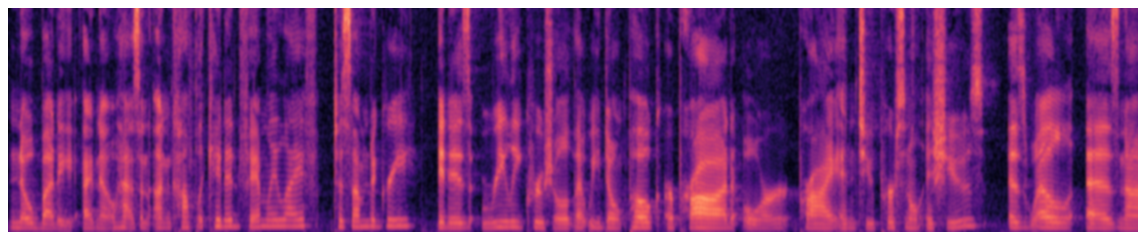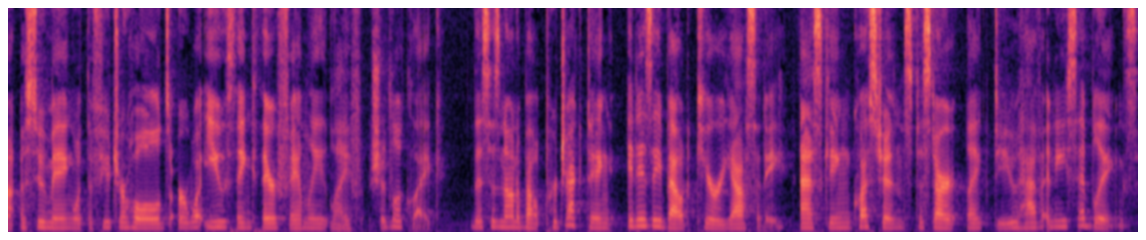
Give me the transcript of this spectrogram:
nobody I know has an uncomplicated family life to some degree. It is really crucial that we don't poke or prod or pry into personal issues, as well as not assuming what the future holds or what you think their family life should look like. This is not about projecting, it is about curiosity. Asking questions to start, like, do you have any siblings?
